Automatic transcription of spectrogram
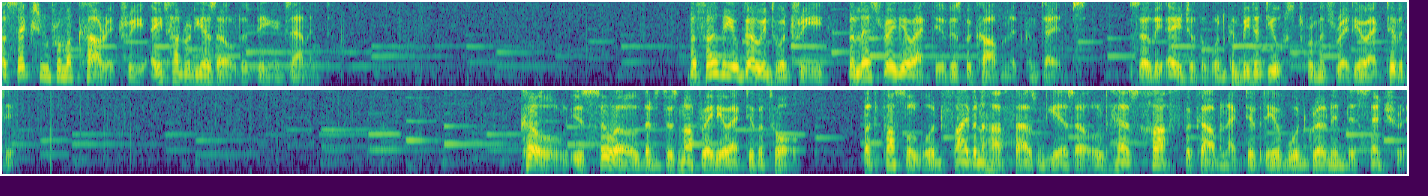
A section from a kauri tree, 800 years old, is being examined. The further you go into a tree, the less radioactive is the carbon it contains. So the age of the wood can be deduced from its radioactivity. Coal is so old that it is not radioactive at all. But fossil wood, five and a half thousand years old, has half the carbon activity of wood grown in this century.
